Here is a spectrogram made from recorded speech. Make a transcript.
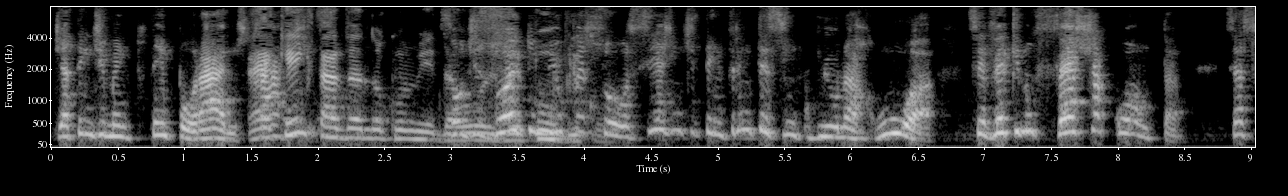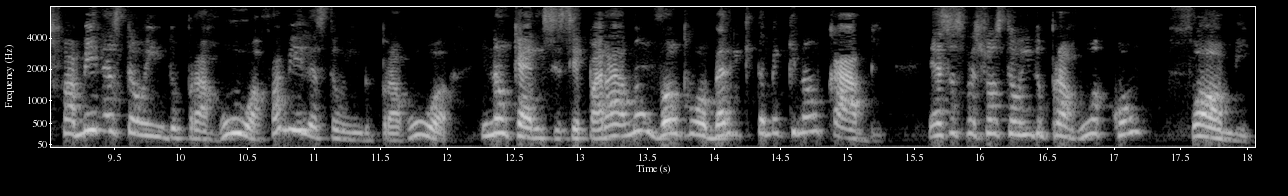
de atendimento temporários. É, quem está dando comida? São 18 hoje, mil público? pessoas. Se a gente tem 35 mil na rua, você vê que não fecha a conta. Se as famílias estão indo para a rua, famílias estão indo para a rua e não querem se separar, não vão para o albergue que também que não cabe. E essas pessoas estão indo para a rua com fome.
